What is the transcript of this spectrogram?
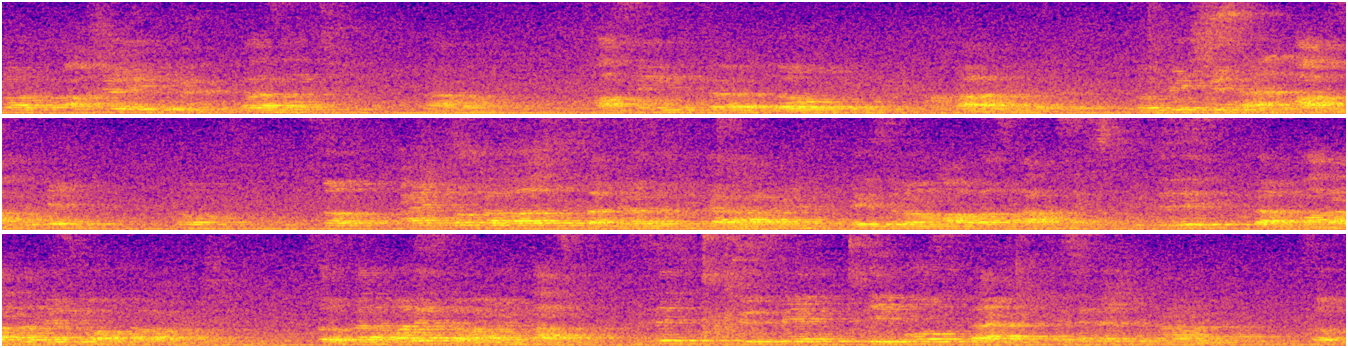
but actually it doesn't um, uh, passing the law uh, so we should pass, okay? So, so I talk about the philosophical argument based on our stance. This is the paternalism of government. So then what is the government task? This is to save people that especially, um, so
